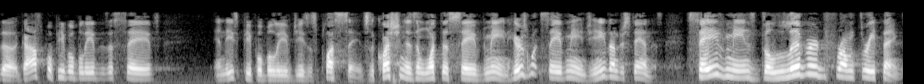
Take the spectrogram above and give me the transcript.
the gospel people believe that this saves, and these people believe Jesus plus saves. The question is, and what does saved mean? Here's what saved means. You need to understand this. Save means delivered from three things.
